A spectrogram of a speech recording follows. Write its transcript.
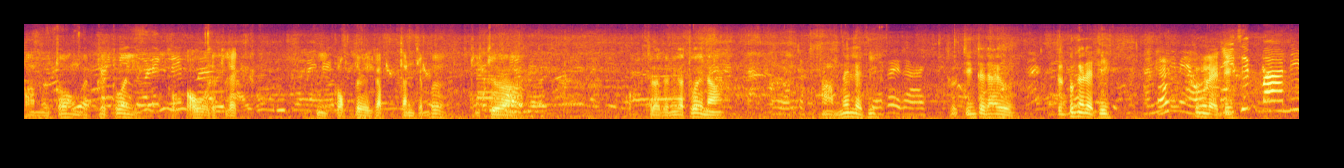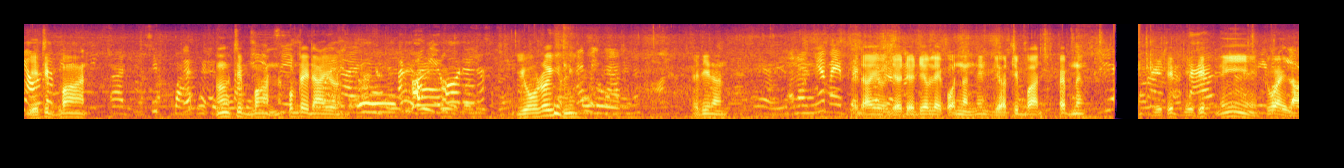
ปลาหมึกจ้องแบบด้วยๆเขาๆเล็กๆมีครบเลยกับตันจัมเบอร์ที่เจอเจอตัวนี้ก็ด้วยนะอ่านั่นแหละที่ตัวจริงตัวได้เออตัวเพิ่งนั่นแหละที่อันครึ่งเลยดิสิบบาทนี่ยี่สิบบาทสิบบาทเออสิบบาทนะผมได้ได้เลยอันของยี่ห้อเลยนะโยเลยอย่างนี้ไอ้ที่นั่นอันนี้ไปได้ได้อยู่เดี๋ยวเดี๋ยวเดี๋ยวเลยคนนั้นนี่เดี๋ยวสิบบาทแป๊บหนึงยี่สิบยี่สิบนี่ช่วยเรา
